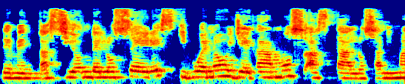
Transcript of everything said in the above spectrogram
de mentación de los seres y bueno, llegamos hasta los animales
